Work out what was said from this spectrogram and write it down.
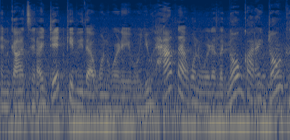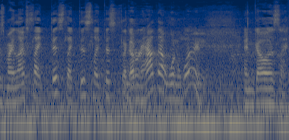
And God said, I did give you that one word, Abel. You have that one word. I was like, no, God, I don't, because my life's like this, like this, like this. Like, I don't have that one word. And God was like,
